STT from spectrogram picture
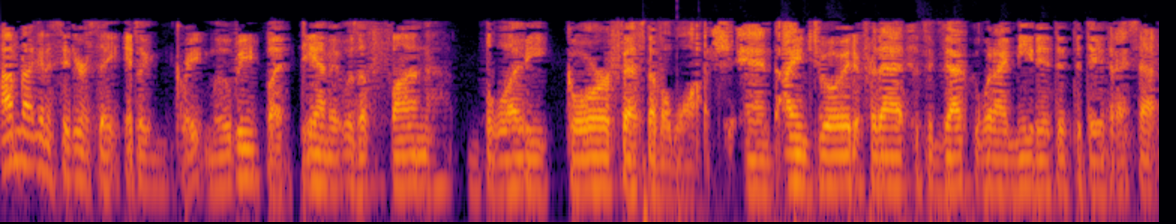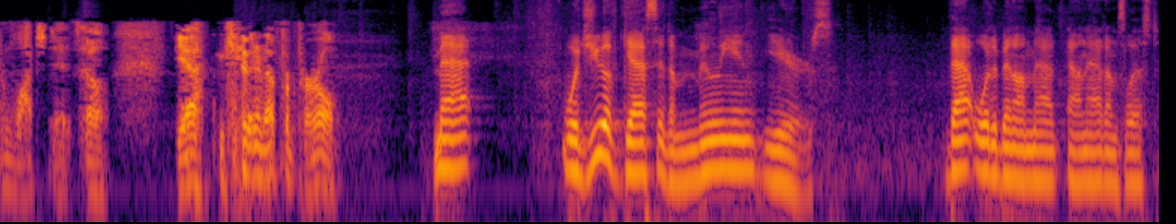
I'm not going to sit here and say it's a great movie, but damn, it was a fun, bloody gore fest of a watch, and I enjoyed it for that. It's exactly what I needed at the day that I sat and watched it. So, yeah, I'm giving it up for Pearl. Matt, would you have guessed in a million years that would have been on Matt on Adam's list?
